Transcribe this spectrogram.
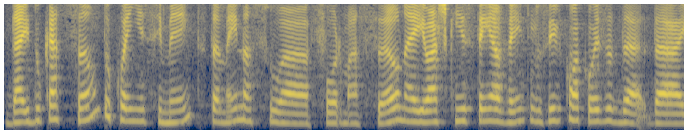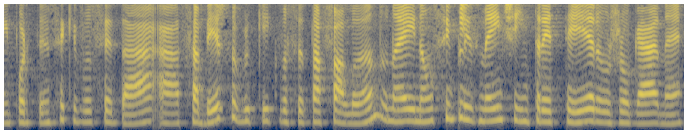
da educação do conhecimento também na sua formação, né? E eu acho que isso tem a ver, inclusive, com a coisa da, da importância que você dá a saber sobre o que, que você está falando, né? E não simplesmente entreter ou jogar, né?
